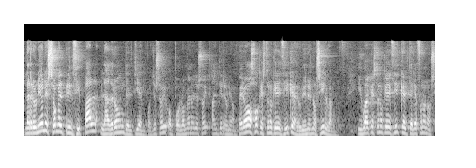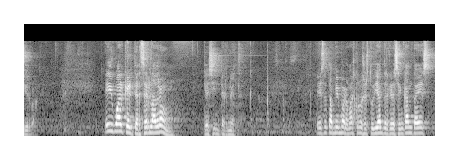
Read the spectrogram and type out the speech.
Las reuniones son el principal ladrón del tiempo. Yo soy, o por lo menos yo soy anti-reunión. Pero ojo que esto no quiere decir que las reuniones no sirvan. Igual que esto no quiere decir que el teléfono no sirva. E igual que el tercer ladrón, que es Internet. Esto también, bueno, más con los estudiantes que les encanta es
